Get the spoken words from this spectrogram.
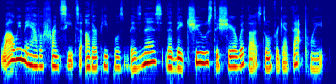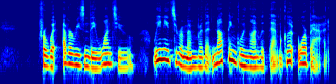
While we may have a front seat to other people's business that they choose to share with us, don't forget that point. For whatever reason they want to, we need to remember that nothing going on with them, good or bad,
